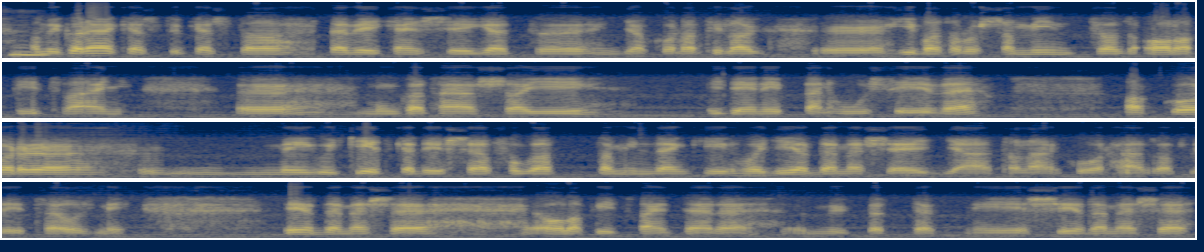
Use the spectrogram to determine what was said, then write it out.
Hm. Amikor elkezdtük ezt a tevékenységet gyakorlatilag hivatalosan, mint az alapítvány munkatársai idén éppen 20 éve, akkor még úgy kétkedéssel fogadta mindenki, hogy érdemes-e egyáltalán kórházat létrehozni érdemes-e alapítványt erre működtetni, és érdemes-e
